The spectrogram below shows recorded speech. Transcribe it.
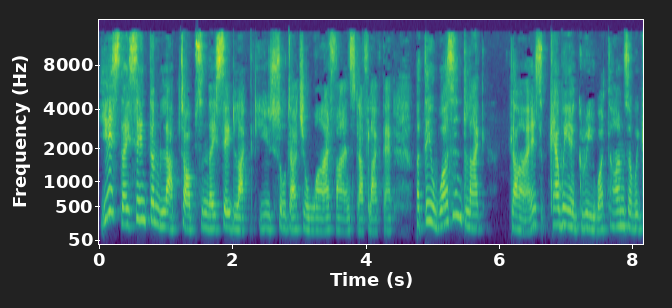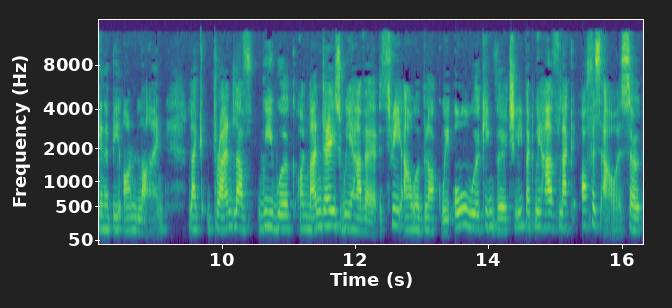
Yes, they sent them laptops and they said like you sort out your Wi-Fi and stuff like that. But there wasn't like, guys, can we agree? What times are we going to be online? Like brand love, we work on Mondays. We have a three hour block. We're all working virtually, but we have like office hours. So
